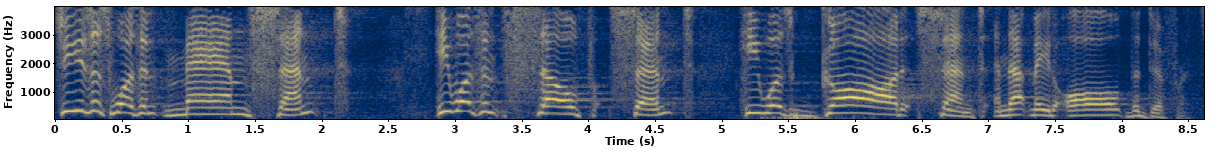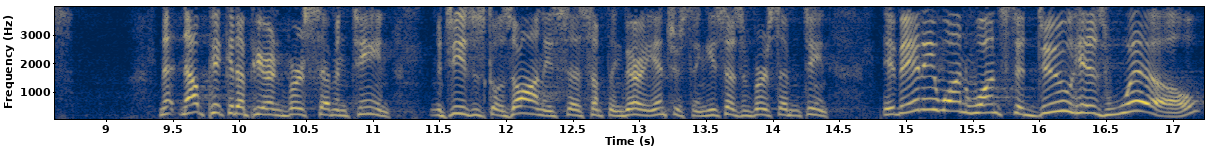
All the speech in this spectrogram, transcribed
Jesus wasn't man sent, he wasn't self sent, he was God sent, and that made all the difference. Now, pick it up here in verse 17. Jesus goes on, he says something very interesting. He says in verse 17, If anyone wants to do his will,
